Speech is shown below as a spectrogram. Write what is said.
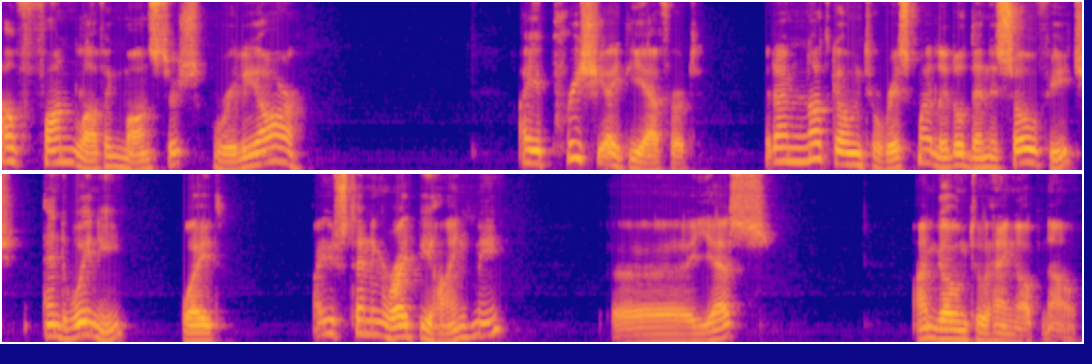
how fun-loving monsters really are. I appreciate the effort, but I'm not going to risk my little Denisovich and Winnie. Wait, are you standing right behind me? Uh, yes. I'm going to hang up now.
